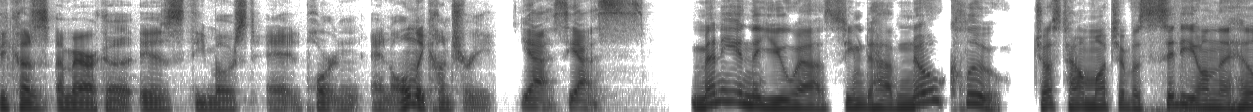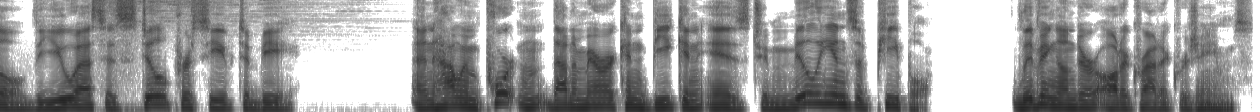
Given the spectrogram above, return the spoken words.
Because America is the most important and only country. Yes, yes. Many in the US seem to have no clue just how much of a city on the hill the US is still perceived to be, and how important that American beacon is to millions of people living under autocratic regimes.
